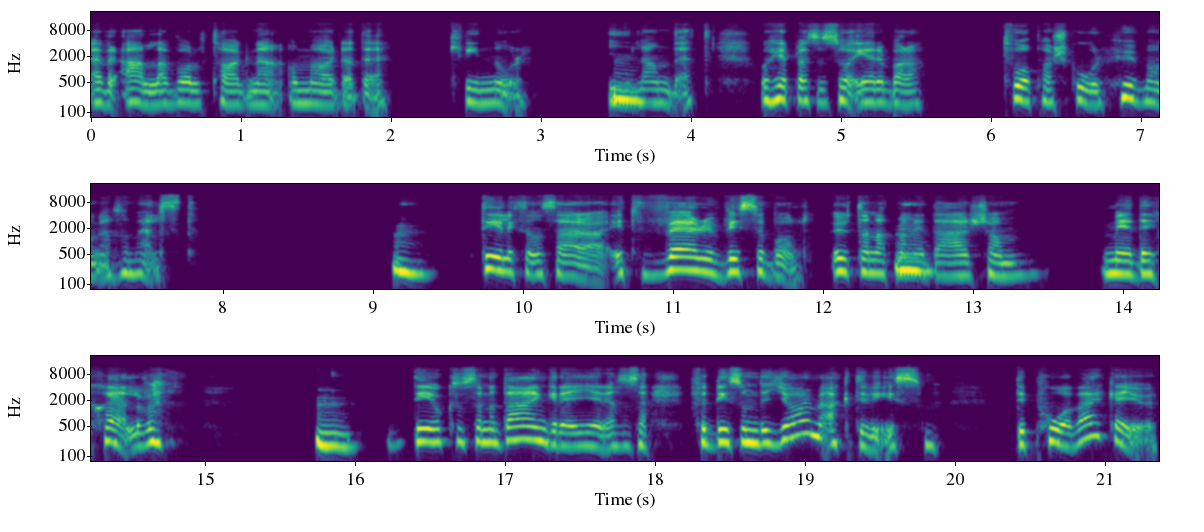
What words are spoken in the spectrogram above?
över alla våldtagna och mördade kvinnor i mm. landet. Och helt plötsligt så är det bara två par skor, hur många som helst. Mm. Det är liksom så här, it's very visible utan att man mm. är där som med dig själv. Det är också sådana där grejer, alltså så här, för det som det gör med aktivism, det påverkar ju.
